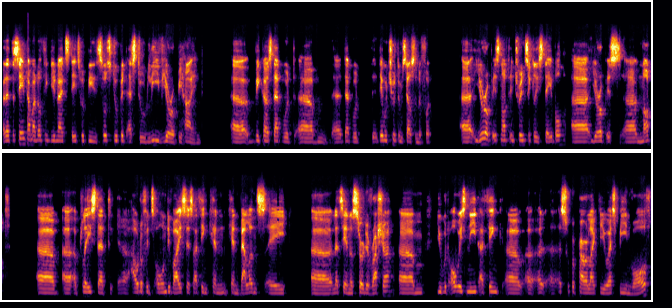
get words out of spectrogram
But at the same time, I don't think the United States would be so stupid as to leave Europe behind, uh, because that would um, uh, that would they would shoot themselves in the foot. Uh, Europe is not intrinsically stable. Uh, Europe is uh, not uh, a place that, out of its own devices, I think can can balance a let's say an assertive Russia. Um, you would always need, I think, a, a superpower like the US be involved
